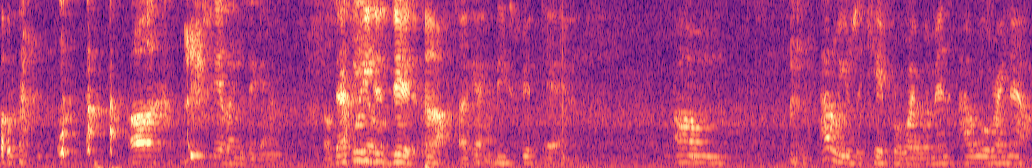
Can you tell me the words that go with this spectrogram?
Ugh, these feelings again. Those That's what he just did. Ugh. Okay. These fifths. Yeah. Um, I don't usually cape for white women. I will right now.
